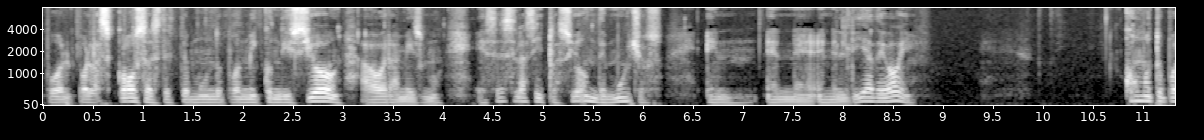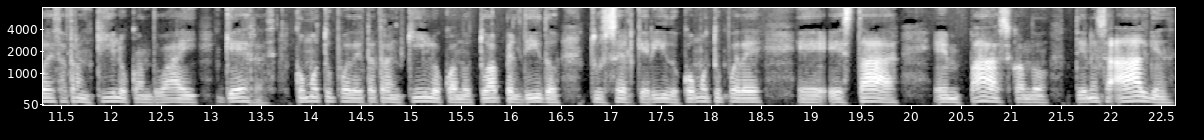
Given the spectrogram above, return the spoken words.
por, las cosas de este mundo, por mi condición ahora mismo. Esa es la situación de muchos en, en, en el día de hoy. ¿Cómo tú puedes estar tranquilo cuando hay guerras? ¿Cómo tú puedes estar tranquilo cuando tú has perdido tu ser querido? ¿Cómo tú puedes eh, estar en paz cuando tienes a alguien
